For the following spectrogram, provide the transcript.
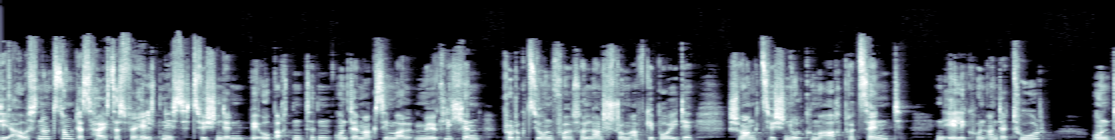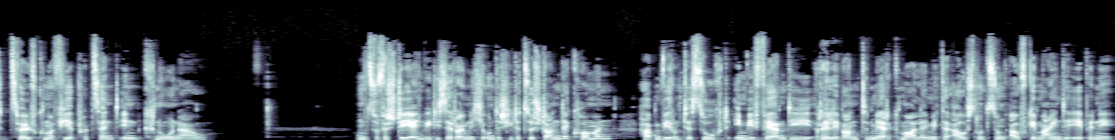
Die Ausnutzung, das heißt das Verhältnis zwischen den beobachteten und der maximal möglichen Produktion von Solarstrom auf Gebäude, schwankt zwischen 0,8 Prozent in Elikon an der Tour und 12,4 Prozent in Knonau. Um zu verstehen, wie diese räumlichen Unterschiede zustande kommen, haben wir untersucht, inwiefern die relevanten Merkmale mit der Ausnutzung auf Gemeindeebene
